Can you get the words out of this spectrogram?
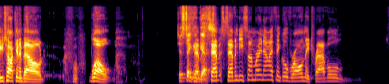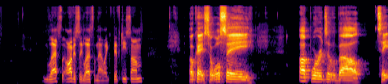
you talking about? Well, just take seven, a guess. Seven, 70 some right now, I think, overall, and they travel less, obviously less than that, like 50 some. Okay, so we'll say upwards of about, say,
